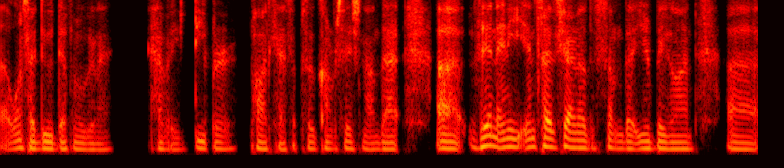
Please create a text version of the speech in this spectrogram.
uh once I do, definitely we're gonna have a deeper podcast episode conversation on that. Uh, Vin, any insights here? I know this is something that you're big on, uh,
